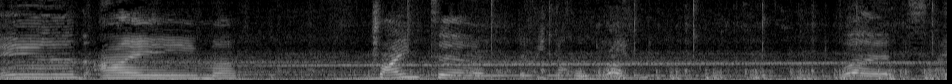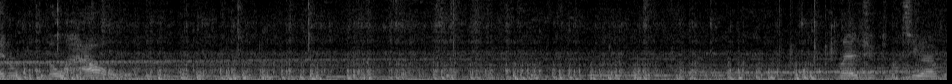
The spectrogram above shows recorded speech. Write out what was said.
and I'm uh, trying to defeat the whole game, but I don't know how. As you can see, I have a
